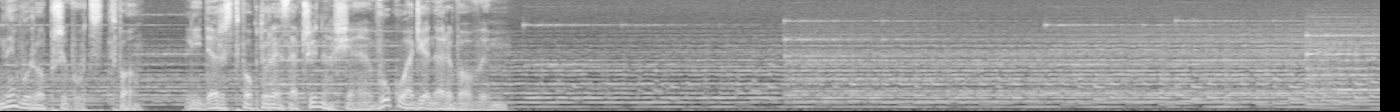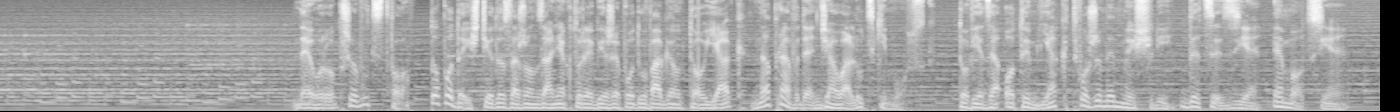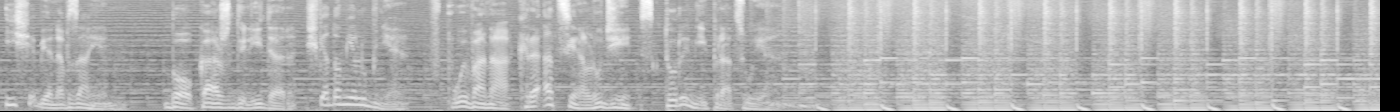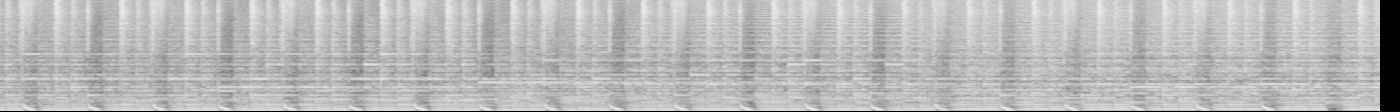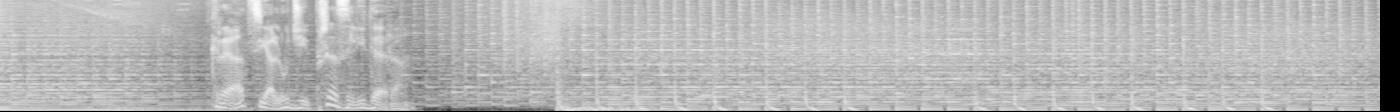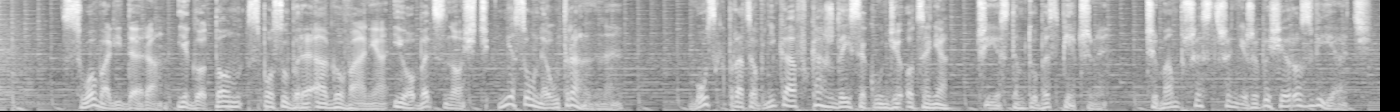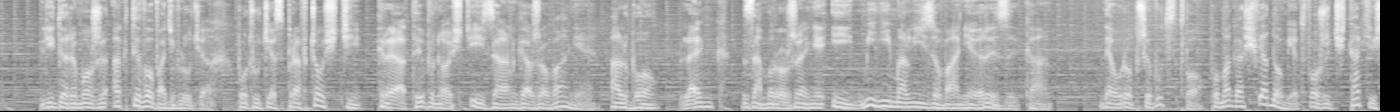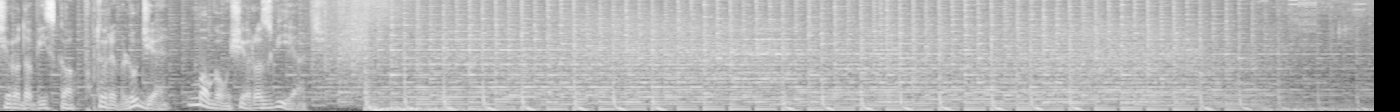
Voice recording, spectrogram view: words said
Neuroprzywództwo. Liderstwo, które zaczyna się w układzie nerwowym. Neuroprzywództwo to podejście do zarządzania, które bierze pod uwagę to, jak naprawdę działa ludzki mózg. To wiedza o tym, jak tworzymy myśli, decyzje, emocje i siebie nawzajem. Bo każdy lider, świadomie lub nie, wpływa na kreację ludzi, z którymi pracuje. Kreacja ludzi przez lidera. Słowa lidera, jego ton, sposób reagowania i obecność nie są neutralne. Mózg pracownika w każdej sekundzie ocenia, czy jestem tu bezpieczny, czy mam przestrzeń, żeby się rozwijać. Lider może aktywować w ludziach poczucie sprawczości, kreatywność i zaangażowanie, albo lęk, zamrożenie i minimalizowanie ryzyka. Neuroprzywództwo pomaga świadomie tworzyć takie środowisko, w którym ludzie mogą się rozwijać.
